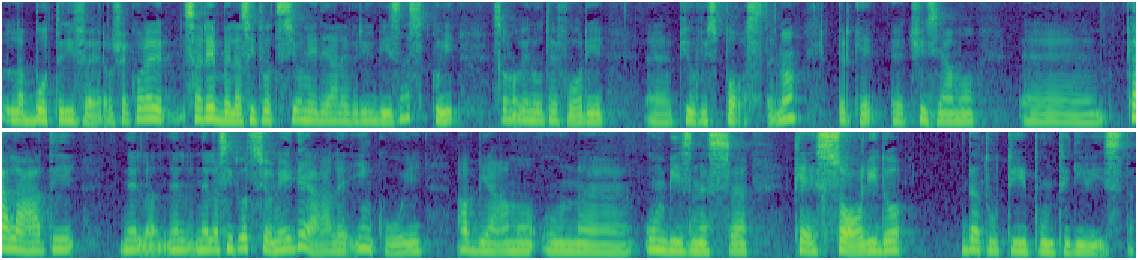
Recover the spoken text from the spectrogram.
la botte di ferro, cioè quale sarebbe la situazione ideale per il business, qui sono venute fuori eh, più risposte, no? perché eh, ci siamo eh, calati nella, nel, nella, situazione ideale in cui abbiamo un, eh, un business che è solido da tutti i punti di vista.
